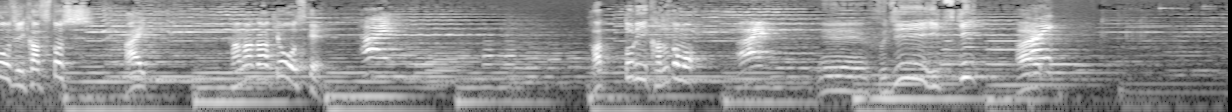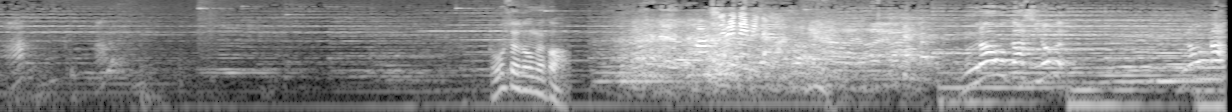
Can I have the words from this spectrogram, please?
庄司勝利。はい。田中京介。はい。服部和友。はい。えー、藤井樹はい。同姓同名か。初めて見た。村岡忍。村岡。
